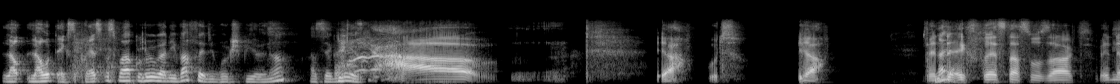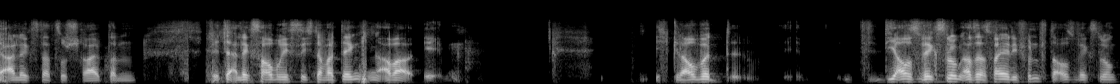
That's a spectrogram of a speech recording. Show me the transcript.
laut, laut Express ist Marco Höger die Waffe in dem Rückspiel, ne? Hast du ja gelesen. Ja, ja, gut. Ja, wenn Nein. der Express das so sagt, wenn der Alex dazu schreibt, dann wird der Alex Haubrich sich da was denken, aber äh, ich glaube, die Auswechslung, also das war ja die fünfte Auswechslung,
